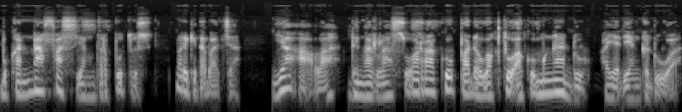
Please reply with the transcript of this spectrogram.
bukan nafas yang terputus. Mari kita baca. Ya Allah, dengarlah suaraku pada waktu aku mengadu. Ayat yang kedua.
